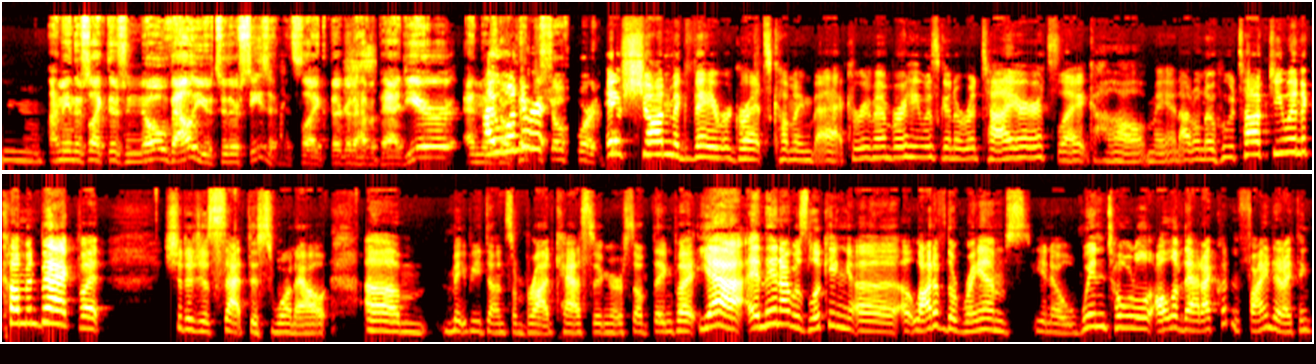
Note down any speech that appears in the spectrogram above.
mm. I mean, there's like there's no value to their season. It's like they're going to have a bad year, and I no wonder if Sean McVay regrets coming back. Remember, he was going to retire. It's like, oh man, I don't know who talked you into coming back, but should have just sat this one out um maybe done some broadcasting or something but yeah and then i was looking uh a lot of the rams you know win total all of that i couldn't find it i think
